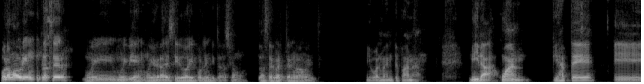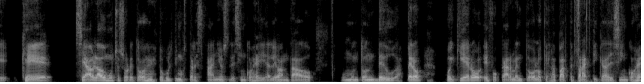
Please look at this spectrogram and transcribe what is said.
Hola Mauri, un placer. Muy, muy bien, muy agradecido ahí por la invitación. Placer verte nuevamente. Igualmente, pana. Mira, Juan, fíjate eh, que se ha hablado mucho, sobre todo en estos últimos tres años de 5G y ha levantado un montón de dudas, pero hoy quiero enfocarme en todo lo que es la parte práctica de 5G.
